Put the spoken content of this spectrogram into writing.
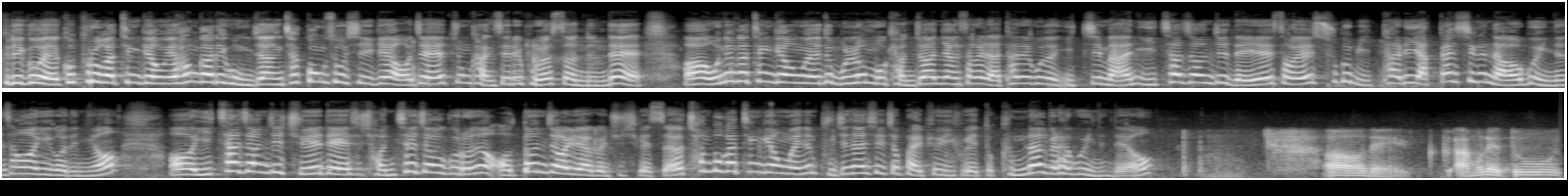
그리고 에코프로 같은 경우에 헝가리 공장 착공 소식에 어제 좀 강세를 보였었는데 아, 오늘 같은 경우에도 물론 뭐 견조한 양상을 나타내고는 있지만 2차 전지 내에서의 수급 이탈이 약간씩은 나오고 있는 상황이거든요. 어, 2차 전지 주에 대해서 전체적으로는 어떤 전략을 주시겠어요? 첨보 같은 경우에는 부진한 실적 발표 이후에 또 급락을 하고 있는데요. 어, 네. 아무래도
